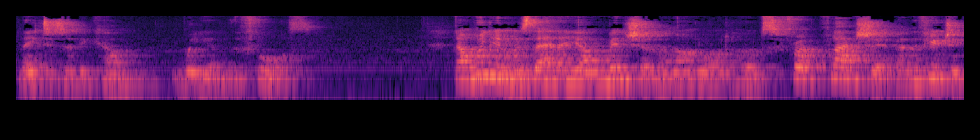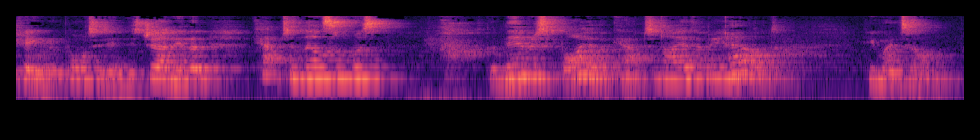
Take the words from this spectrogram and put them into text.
later to become William IV. Now, William was then a young midshipman on Lord Hood's flagship, and the future king reported in his journey that Captain Nelson was the nearest boy of a captain I ever beheld. He went on.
